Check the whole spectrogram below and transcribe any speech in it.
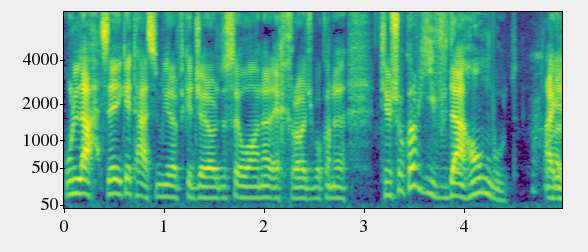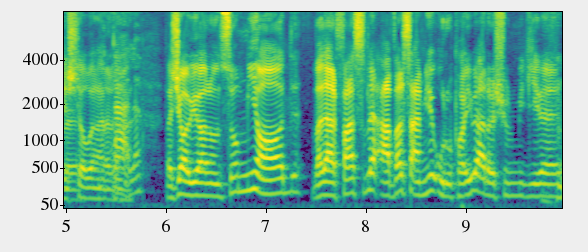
اون لحظه ای که تصمیم گرفت که جراردو سوانر اخراج بکنه تیمش فکر 17 هم بود. اگه آره. اشتباه نکنم. بله. و جاوی آلونسو میاد و در فصل اول سهمیه اروپایی براشون می‌گیره.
